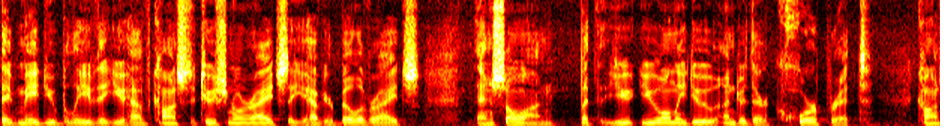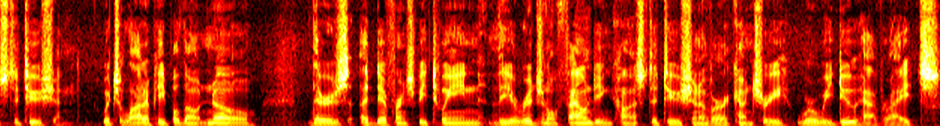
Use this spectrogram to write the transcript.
They've made you believe that you have constitutional rights, that you have your Bill of Rights, and so on but you, you only do under their corporate constitution, which a lot of people don't know. There's a difference between the original founding constitution of our country, where we do have rights,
